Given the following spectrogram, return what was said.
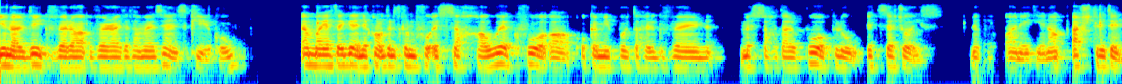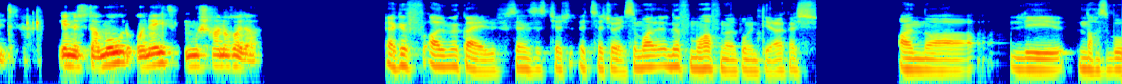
Jien għal dik vera vera qed tagħmel sens kieku. Imma jgħid again jekk noqgħodu nitkellmu fuq is-saħħa u hekk fuqha u kemm jippurtah il-gvern mis-saħħa tal-poplu, it's a choice, nibqa' ngħid jiena, għax trid int. Jien nista' mmur u ngħid mhux ħa noħodha. Hekk kif qal Mikhail, f'sens it's a choice, imma nifhmu ħafna l-punt tiegħek għax għandna li naħsbu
